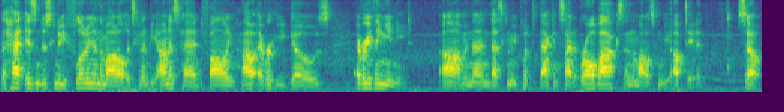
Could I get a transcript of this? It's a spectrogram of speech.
the hat isn't just going to be floating in the model, it's going to be on his head, following however he goes, everything you need. Um, and then that's going to be put back inside a Brawlbox, and the model's going to be updated. So,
